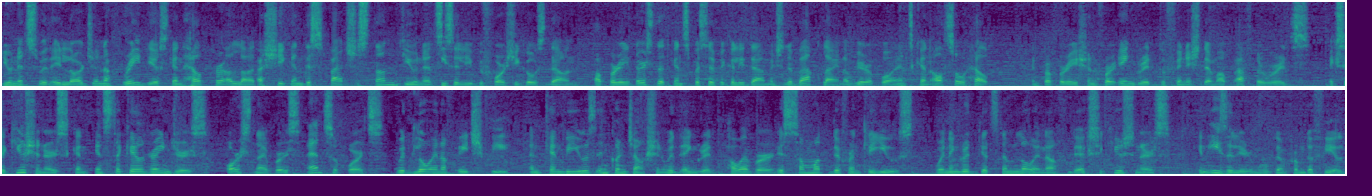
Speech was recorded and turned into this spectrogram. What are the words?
Units with a large enough radius can help her a lot as she can dispatch stunned units easily before she goes down. Operators that can specifically damage the backline of your opponents can also help, in preparation for Ingrid to finish them up afterwards. Executioners can insta-kill rangers or snipers and supports with low enough HP and can be used in conjunction with Ingrid, however is somewhat differently used. When Ingrid gets them low enough, the executioners can easily remove them from the field.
